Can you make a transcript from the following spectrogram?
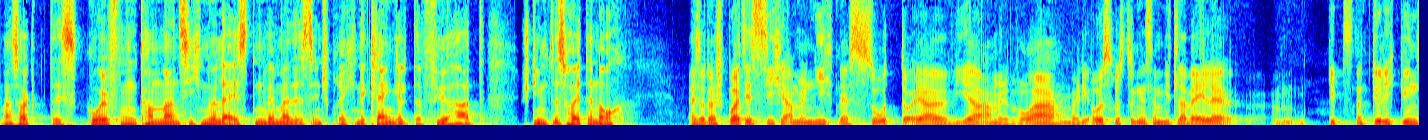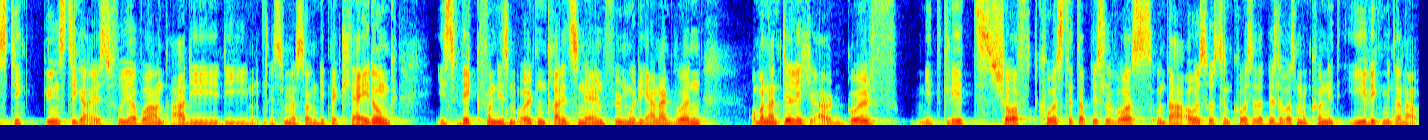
Man sagt, das Golfen kann man sich nur leisten, wenn man das entsprechende Kleingeld dafür hat. Stimmt es heute noch? Also der Sport ist sicher einmal nicht mehr so teuer, wie er einmal war, weil die Ausrüstungen sind mittlerweile ähm, gibt es natürlich günstig, günstiger als früher war und auch die, die, soll man sagen, die Bekleidung ist weg von diesem alten traditionellen, viel moderner geworden. Aber natürlich, Golf-Mitgliedschaft kostet ein bisschen was und auch Ausrüstung kostet ein bisschen was. Man kann nicht ewig mit einer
